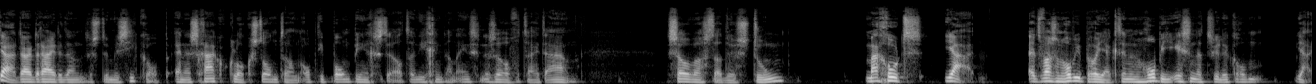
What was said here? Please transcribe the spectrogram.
ja, daar draaide dan dus de muziek op. En een schakelklok stond dan op die pomp ingesteld. En die ging dan eens in de zoveel tijd aan. Zo was dat dus toen. Maar goed, ja, het was een hobbyproject. En een hobby is natuurlijk om ja,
